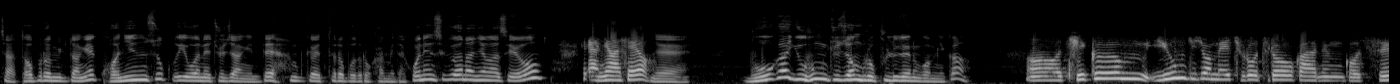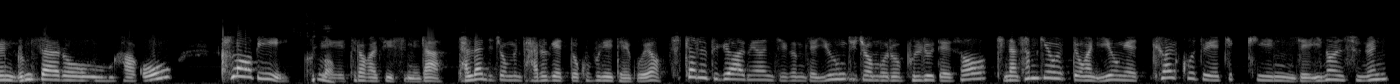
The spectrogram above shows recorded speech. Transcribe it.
자 더불어민주당의 권인숙 의원의 주장인데 함께 들어보도록 합니다. 권인숙 의원 안녕하세요. 네, 안녕하세요. 예, 뭐가 유흥주점으로 분류되는 겁니까? 어, 지금 유흥주점에 주로 들어가는 것은 룸사롱하고 클럽이 클럽. 예, 들어갈 수 있습니다. 단란주점은 다르게 또 구분이 되고요. 숫자를 비교하면 지금 이제 유흥주점으로 분류돼서 지난 3개월 동안 이용해 QR코드에 찍힌 이제 인원수는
